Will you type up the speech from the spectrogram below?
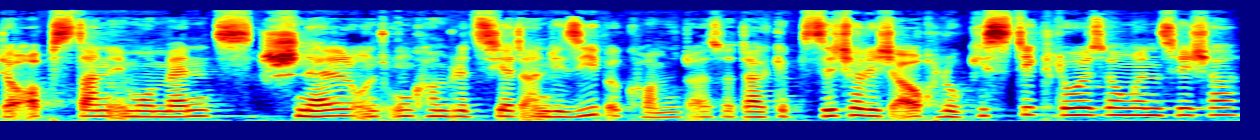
der Obst dann im Moment schnell und unkompliziert an die Siebe kommt. Also da gibt es sicherlich auch Logistiklösungen sicher,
